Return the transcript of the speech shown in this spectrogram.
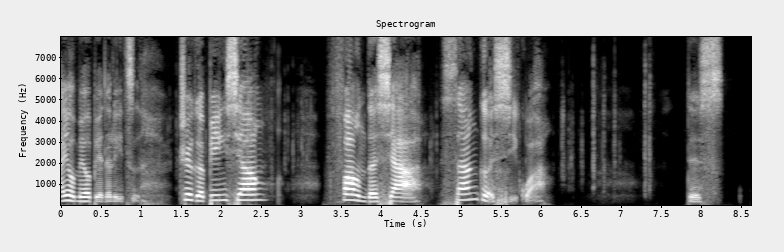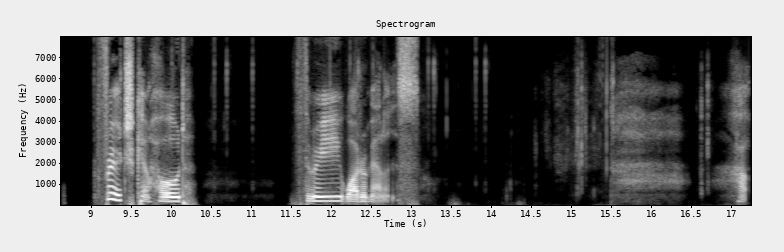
还有没有别的例子？这个冰箱放得下三个西瓜。This fridge can hold three watermelons。好，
